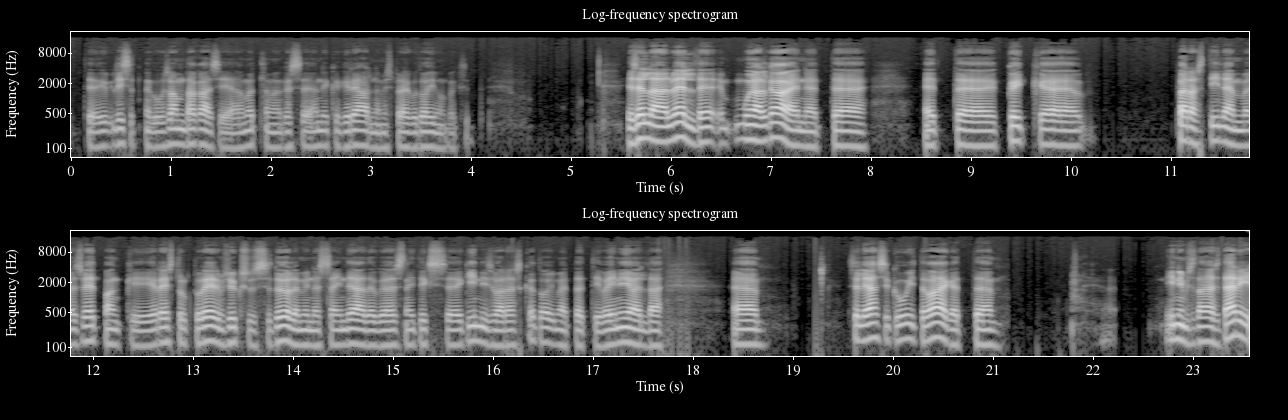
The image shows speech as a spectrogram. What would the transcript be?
et lihtsalt nagu samm tagasi ja mõtlema, kas see on ikkagi reaalne, mis praegu toimub, eks, et. Ja sel ajal veel mujal ka, on ju, et et kõik pärast hiljem Swedbanki restruktureerimisüksusesse tööle minnes sain teada, kuidas näiteks kinnisvaras ka toimetati või nii-öelda äh, see oli jah, niisugune huvitav aeg, et äh, inimesed ajasid äri,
